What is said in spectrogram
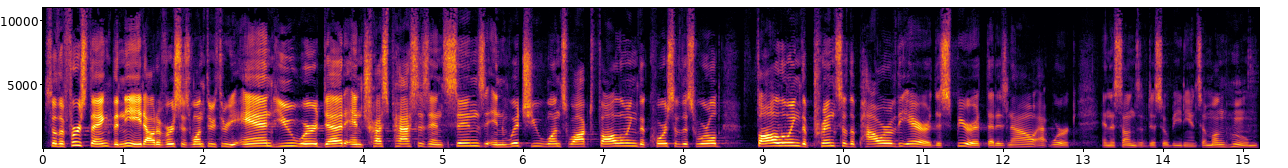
So, the first thing, the need, out of verses 1 through 3 and you were dead in trespasses and sins in which you once walked, following the course of this world following the prince of the power of the air, the spirit that is now at work in the sons of disobedience, among whom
